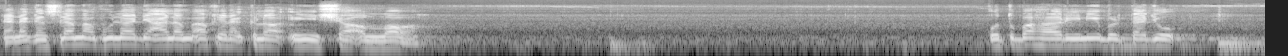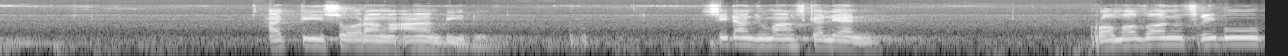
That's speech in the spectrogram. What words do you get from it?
dan akan selamat pula di alam akhirat kelak insya-Allah. Khutbah hari ini bertajuk Hati seorang abid. Sidang Jumaat sekalian. Ramadan 1443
